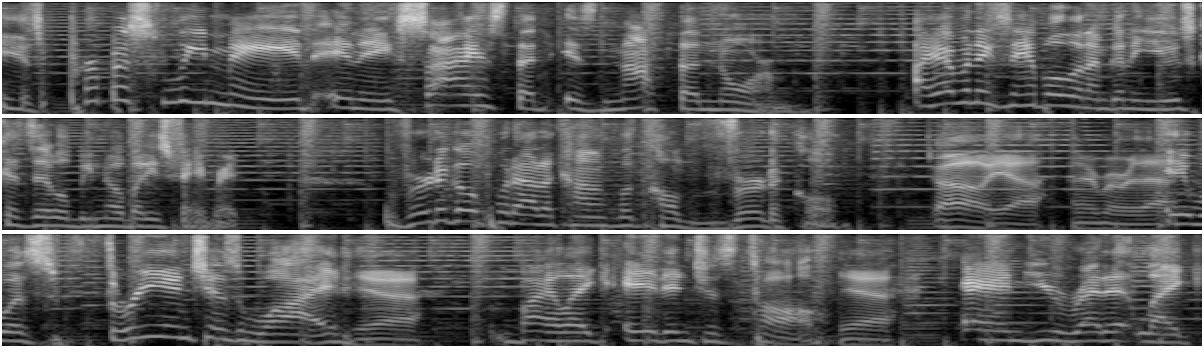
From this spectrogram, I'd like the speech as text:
is purposefully made in a size that is not the norm. I have an example that I'm going to use because it will be nobody's favorite. Vertigo put out a comic book called Vertical. Oh yeah, I remember that. It was three inches wide yeah, by like eight inches tall yeah. and you read it like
